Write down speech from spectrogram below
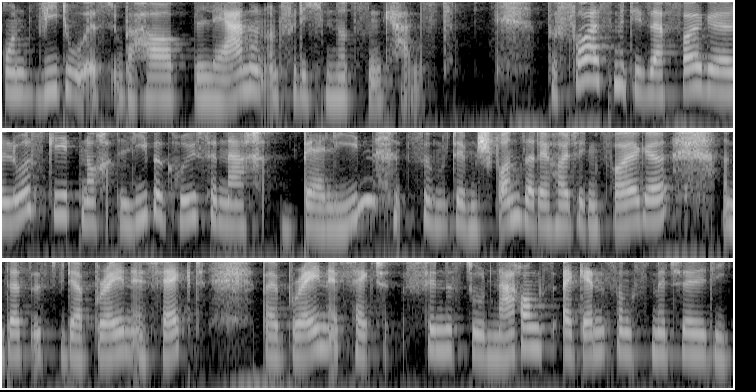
und wie du es überhaupt lernen und für dich nutzen kannst. Bevor es mit dieser Folge losgeht, noch liebe Grüße nach Berlin zu dem Sponsor der heutigen Folge und das ist wieder Brain Effect. Bei Brain Effect findest du Nahrungsergänzungsmittel, die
